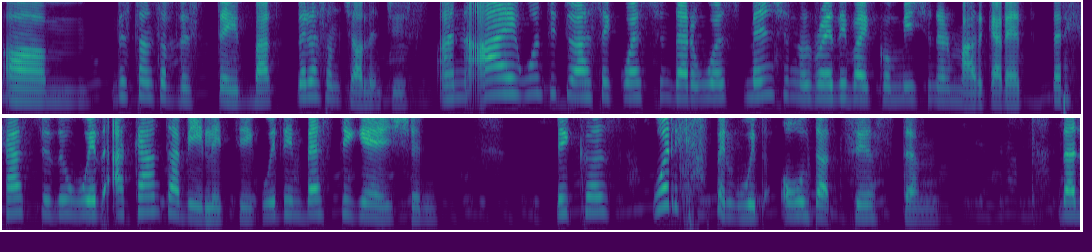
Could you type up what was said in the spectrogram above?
um, the stance of the state, but there are some challenges. And I wanted to ask a question that was mentioned already by Commissioner Margaret that has to do with accountability, with investigation. Because what happened with all that system? That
